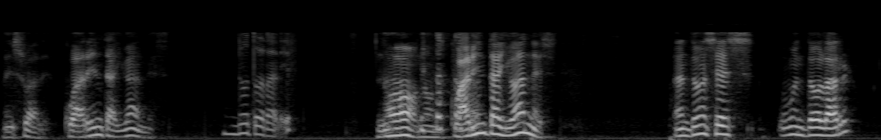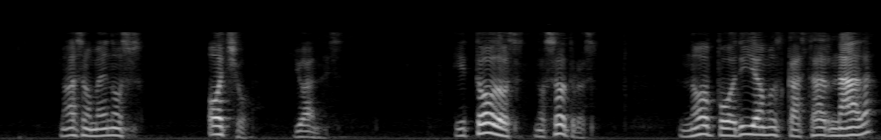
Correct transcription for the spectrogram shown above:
mensuales. 40 yuanes. No dólares. No, no, 40 yuanes. Entonces, un dólar, más o menos 8 yuanes. Y todos nosotros no podíamos gastar nada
